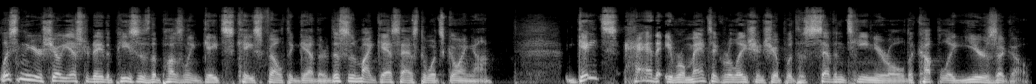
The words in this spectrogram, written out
Listening to your show yesterday, the pieces of the puzzling Gaetz case fell together. This is my guess as to what's going on. Gaetz had a romantic relationship with a 17 year old a couple of years ago.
